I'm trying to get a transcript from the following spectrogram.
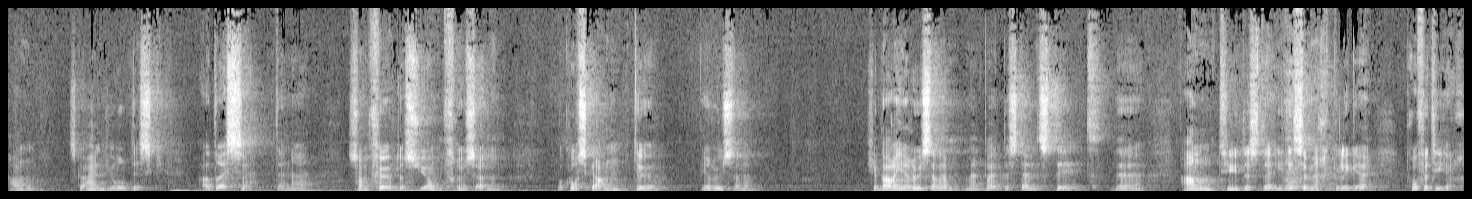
han skal ha en jordisk adresse, denne som fødes, jomfrusønnen. Og hvor skal han dø? Jerusalem. Ikke bare Jerusalem, men på et bestemt sted, eh, antydes det i disse merkelige profetier.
